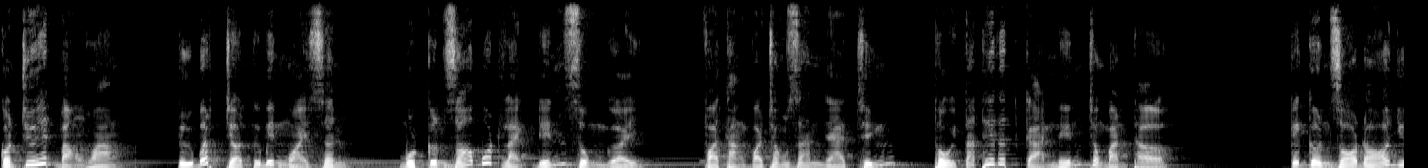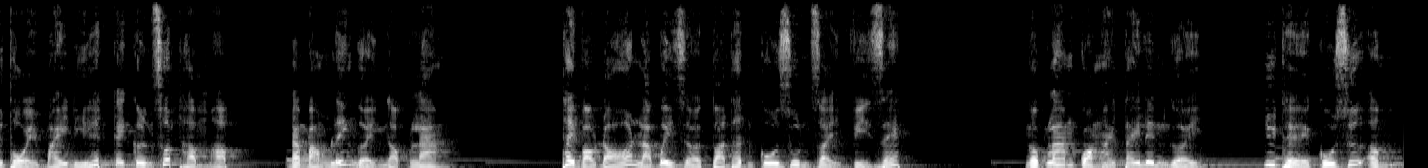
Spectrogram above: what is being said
Còn chưa hết bàng hoàng, từ bất chợt từ bên ngoài sân một cơn gió buốt lạnh đến rùng người phả thẳng vào trong gian nhà chính thổi tắt hết tất cả nến trong bàn thờ cái cơn gió đó như thổi bay đi hết cái cơn sốt hầm hập đang bám lấy người ngọc lam thay vào đó là bây giờ toàn thân cô run rẩy vì rét. Ngọc lam quàng hai tay lên người, như thể cố giữ ấm.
